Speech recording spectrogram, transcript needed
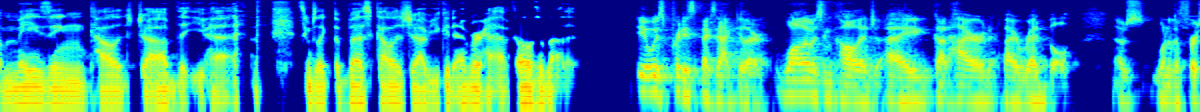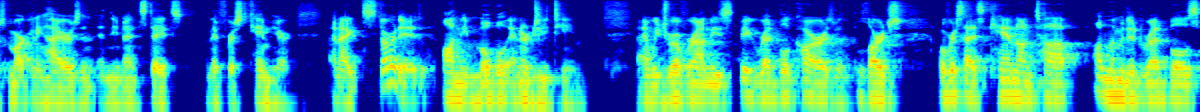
amazing college job that you had. Seems like the best college job you could ever have. Tell us about it. It was pretty spectacular. While I was in college, I got hired by Red Bull. I was one of the first marketing hires in, in the United States when they first came here. And I started on the mobile energy team. And we drove around these big Red Bull cars with large, oversized can on top, unlimited Red Bulls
